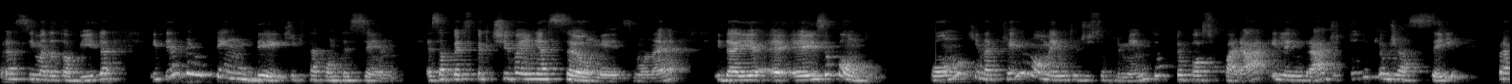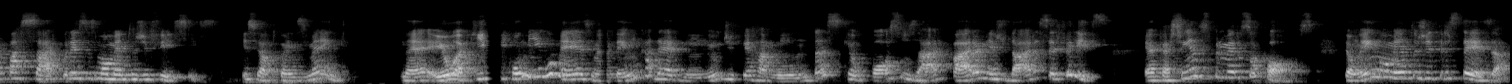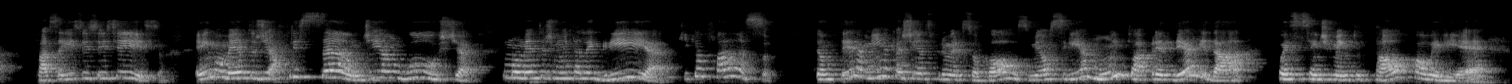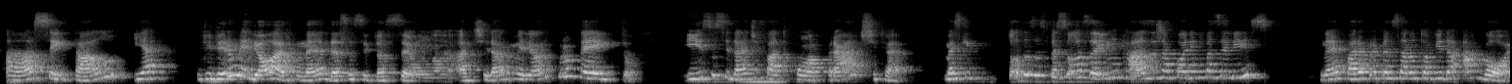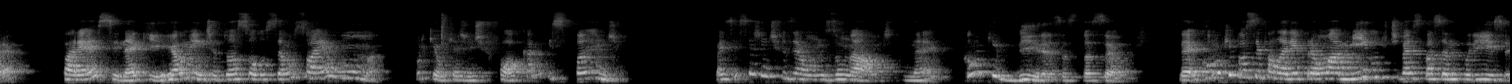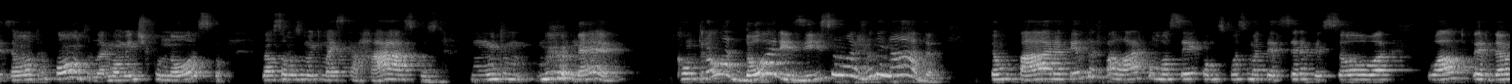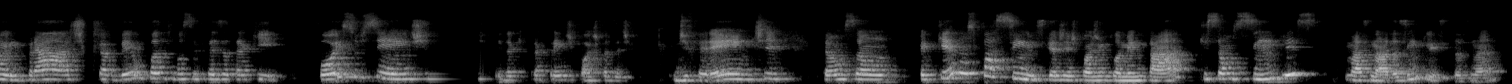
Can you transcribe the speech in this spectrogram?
para cima da tua vida e tenta entender o que está acontecendo. Essa perspectiva em ação mesmo, né? E daí é, é esse o ponto como que naquele momento de sofrimento eu posso parar e lembrar de tudo que eu já sei para passar por esses momentos difíceis. Isso é autoconhecimento, né? Eu aqui comigo mesma, tenho um caderninho de ferramentas que eu posso usar para me ajudar a ser feliz. É a caixinha dos primeiros socorros. Então, em momentos de tristeza, faça isso, isso, isso e isso. Em momentos de aflição, de angústia, em momentos de muita alegria, o que, que eu faço? Então, ter a minha caixinha dos primeiros socorros me auxilia muito a aprender a lidar com esse sentimento tal qual ele é, a aceitá-lo e a viver o melhor né, dessa situação, a, a tirar o melhor proveito. E isso se dá de fato com a prática, mas que todas as pessoas aí em casa já podem fazer isso. Né? Para para pensar na tua vida agora. Parece né, que realmente a tua solução só é uma, porque o que a gente foca expande. Mas e se a gente fizer um zoom out, né? Como que vira essa situação? Né? Como que você falaria para um amigo que estivesse passando por isso? Esse é um outro ponto. Normalmente conosco, nós somos muito mais carrascos, muito, né, controladores, e isso não ajuda em nada. Então, para, tenta falar com você como se fosse uma terceira pessoa, o auto perdão em prática, vê o quanto você fez até aqui foi suficiente e daqui para frente pode fazer diferente. Então, são pequenos passinhos que a gente pode implementar, que são simples, mas nada simplistas, né?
